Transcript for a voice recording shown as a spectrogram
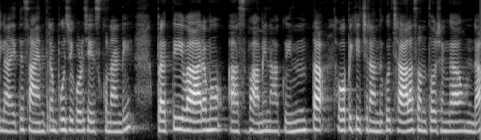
ఇలా అయితే సాయంత్రం పూజ కూడా చేసుకున్నాండి. ప్రతి వారము ఆ స్వామి నాకు ఇంత ఓపిక ఇచ్చినందుకు చాలా సంతోషంగా ఉండా.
